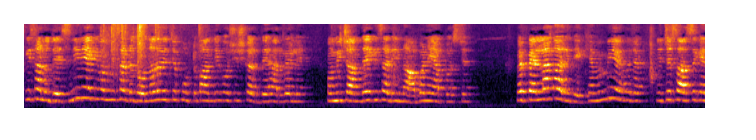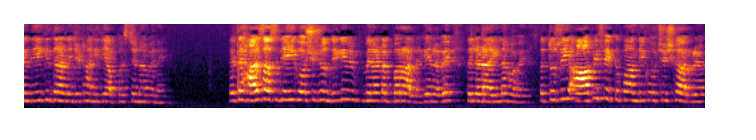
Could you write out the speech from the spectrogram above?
ਕਿ ਸਾਨੂੰ ਦਿਸ ਨਹੀਂ ਰਿਹਾ ਕਿ ਮੰਮੀ ਸਾਡੇ ਦੋਨਾਂ ਦੇ ਵਿੱਚ ਫੁੱਟ ਪਾਉਣ ਦੀ ਕੋਸ਼ਿਸ਼ ਕਰਦੇ ਹਰ ਵੇਲੇ। ਮੰਮੀ ਚਾਹੁੰਦੇ ਕਿ ਸਾਡੀ ਨਾ ਬਣੇ ਆਪਸ 'ਚ। ਮੈਂ ਪਹਿਲਾਂ ਘਰ ਹੀ ਦੇਖਿਆ, ਮੰਮੀ ਇਹੋ ਜਿਹਾ, ਜਿੱਥੇ ਸੱਸ ਕਹਿੰਦੀ ਹੈ ਕਿ ਦਰਾਣੀ ਜਠਾਣੀ ਦੀ ਆਪਸ 'ਚ ਨਾ ਬਣੇ। ਤੇ ਤੇ ਹਰ ਸੱਸ ਦੀ ਇਹੀ ਕੋਸ਼ਿਸ਼ ਹੁੰਦੀ ਕਿ ਮੇਰਾ ਟੱਬਰ ਰਲ ਕੇ ਰਵੇ ਤੇ ਲੜਾਈ ਨਾ ਪਵੇ। ਤੇ ਤੁਸੀਂ ਆਪ ਹੀ ਫਿੱਕ ਪਾਉਣ ਦੀ ਕੋਸ਼ਿਸ਼ ਕਰ ਰਹੇ ਹੋ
